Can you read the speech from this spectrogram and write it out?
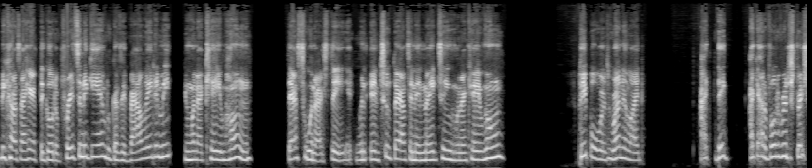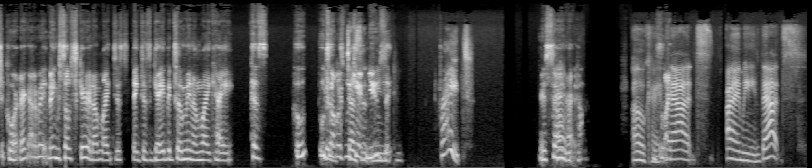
because I had to go to prison again because it violated me. And when I came home, that's when I see it. When in 2019, when I came home, people was running like, I they I got a voter registration card. I got to They were so scared. I'm like, just they just gave it to me, and I'm like, hey, because who who told us we can't use it? Can... Right. It's sad. Oh, okay, it's like, that's. I mean, that's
